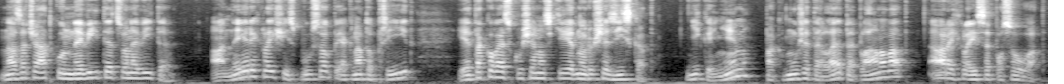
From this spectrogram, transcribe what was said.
na začátku nevíte, co nevíte. A nejrychlejší způsob, jak na to přijít, je takové zkušenosti jednoduše získat. Díky nim pak můžete lépe plánovat a rychleji se posouvat.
